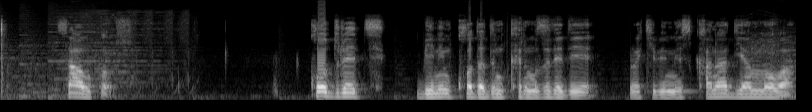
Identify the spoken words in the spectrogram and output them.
Cık. Sağlıklı olsun. Kodret benim kod adım kırmızı dedi rakibimiz. Canadian Nova.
